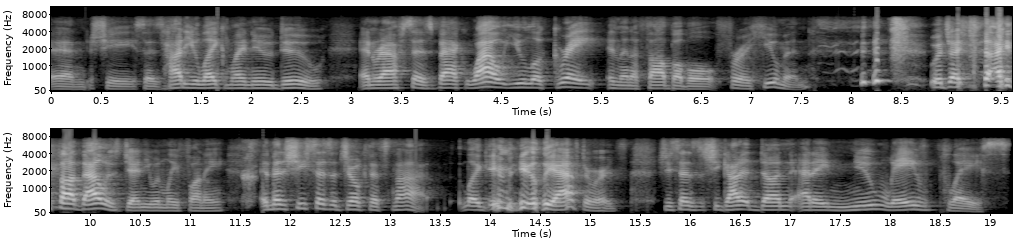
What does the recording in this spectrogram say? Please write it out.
and she says, "How do you like my new do?" And Raph says back, "Wow, you look great," and then a thought bubble for a human, which I th- I thought that was genuinely funny. And then she says a joke that's not. Like immediately afterwards, she says she got it done at a new wave place.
